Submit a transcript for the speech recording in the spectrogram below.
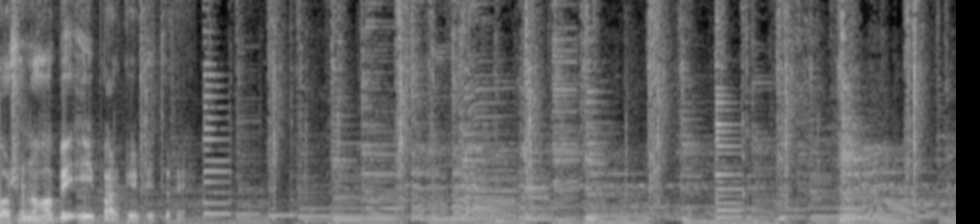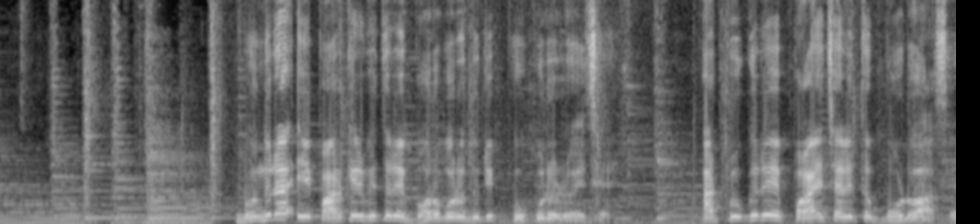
বসানো হবে এই পার্কের ভিতরে। বন্ধুরা, এই পার্কের ভিতরে বড় বড় দুটি পুকুরও রয়েছে। আর পুকুরে পায়ে চালিত বোর্ডও আছে।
